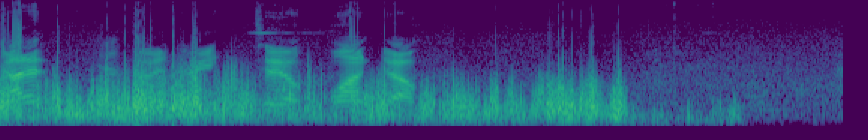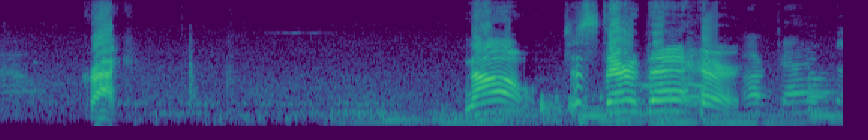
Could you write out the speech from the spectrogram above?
Got it? Right, three, two, one, go. Crack. No! Just stare there! Okay.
